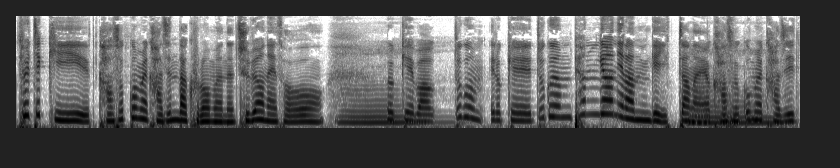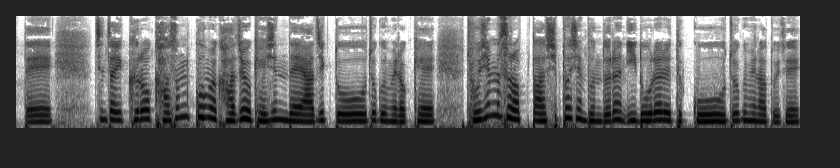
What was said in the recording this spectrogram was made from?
솔직히 가수 꿈을 가진다 그러면은 주변에서 음. 그렇게 막 조금 이렇게 조금 편견이라는 게 있잖아요. 음. 가수 꿈을 가질 때 진짜 이 그런 가수 꿈을 가지고 계신데 아직도 조금 이렇게 조심스럽다 싶으신 분들은 이 노래를 듣고 조금이라도 이제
